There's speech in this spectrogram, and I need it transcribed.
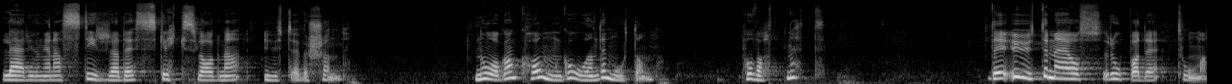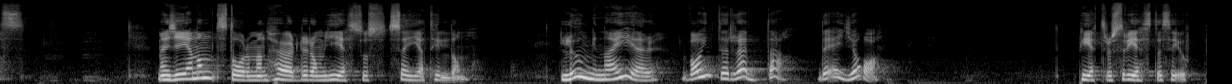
Lärjungarna stirrade skräckslagna ut över sjön. Någon kom gående mot dem, på vattnet. Det är ute med oss, ropade Thomas. Men genom stormen hörde de Jesus säga till dem. Lugna er, var inte rädda, det är jag. Petrus reste sig upp.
